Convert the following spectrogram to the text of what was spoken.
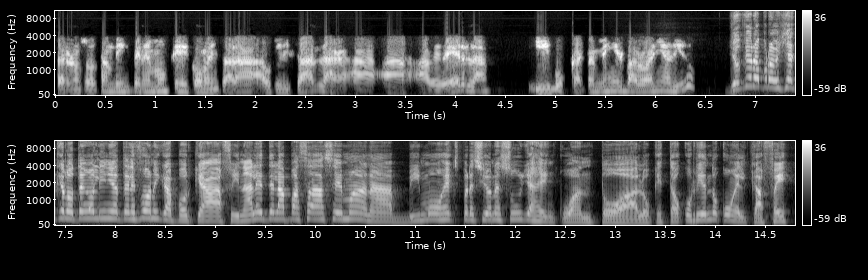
pero nosotros también tenemos que comenzar a, utilizarla, a, beberla y buscar también el valor añadido. Yo quiero aprovechar que lo tengo en línea telefónica porque a finales de la pasada semana vimos expresiones suyas en cuanto a lo que está ocurriendo con el café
